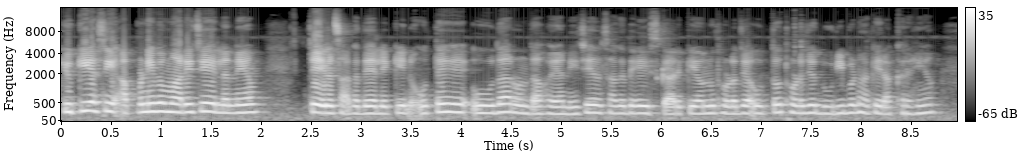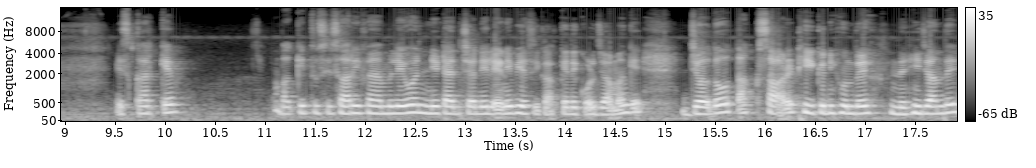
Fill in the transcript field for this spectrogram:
ਕਿਉਂਕਿ ਅਸੀਂ ਆਪਣੀ ਬਿਮਾਰੀ ਝੇਲ ਲੈਂਦੇ ਆ ਝੇਲ ਸਕਦੇ ਆ, ਲੇਕਿਨ ਉਤੇ ਉਹਦਾ ਰੋਂਦਾ ਹੋਇਆ ਨਹੀਂ, ਝੇਲ ਸਕਦੇ ਇਸ ਕਰਕੇ ਉਹਨੂੰ ਥੋੜਾ ਜਿਹਾ ਉਤੋਂ ਥੋੜਾ ਜਿਹਾ ਦੂਰੀ ਬਣਾ ਕੇ ਰੱਖ ਰਹੇ ਹਾਂ। ਇਸ ਕਰਕੇ ਬਾਕੀ ਤੁਸੀਂ ਸਾਰੀ ਫੈਮਿਲੀ ਉਹ ਇੰਨੀ ਟੈਨਸ਼ਨ ਨਹੀਂ ਲੈਣੀ ਵੀ ਅਸੀਂ ਕਾਕੇ ਦੇ ਕੋਲ ਜਾਵਾਂਗੇ। ਜਦੋਂ ਤੱਕ ਸਾਰੇ ਠੀਕ ਨਹੀਂ ਹੁੰਦੇ, ਨਹੀਂ ਜਾਂਦੇ।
